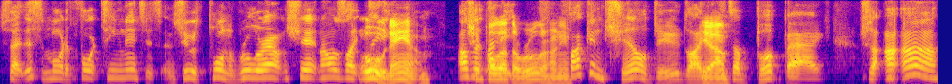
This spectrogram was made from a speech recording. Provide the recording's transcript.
She's like, this is more than 14 inches, and she was pulling the ruler out and shit. And I was like, oh, damn. I was She like, pulled out the ruler on you. Fucking chill, dude. Like Yeah. it's a book bag. She's like, uh uh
